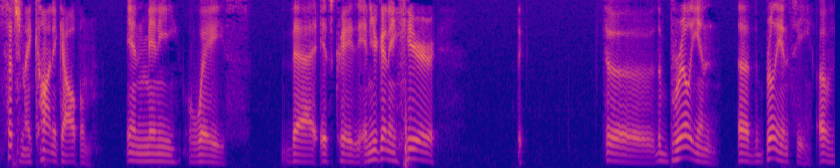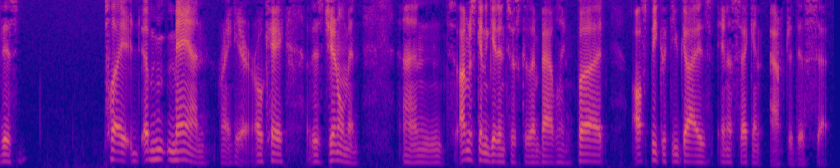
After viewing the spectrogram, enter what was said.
such an iconic album in many ways that it's crazy. And you're going to hear the the the brilliant uh, the brilliancy of this play a man right here okay? This gentleman. And I'm just going to get into this cuz I'm babbling but I'll speak with you guys in a second after this set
